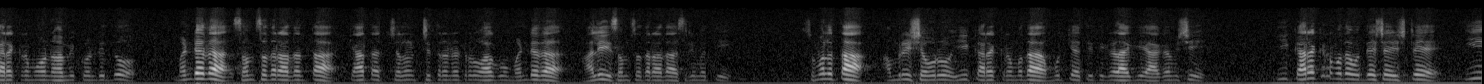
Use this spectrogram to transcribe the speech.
ಕಾರ್ಯಕ್ರಮವನ್ನು ಹಮ್ಮಿಕೊಂಡಿದ್ದು, ಮಂಡ್ಯದ ಸಂಸದರಾದಂಥ ಖ್ಯಾತ ಚಲನಚಿತ್ರ ನಟರು ಹಾಗೂ ಮಂಡ್ಯದ ಹಾಲಿ ಸಂಸದರಾದ ಶ್ರೀಮತಿ ಸುಮಲತಾ ಅಂಬರೀಷ್ ಅವರು ಈ ಕಾರ್ಯಕ್ರಮದ ಮುಖ್ಯ ಅತಿಥಿಗಳಾಗಿ ಆಗಮಿಸಿ, ಈ ಕಾರ್ಯಕ್ರಮದ ಉದ್ದೇಶ ಇಷ್ಟೇ, ಈ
